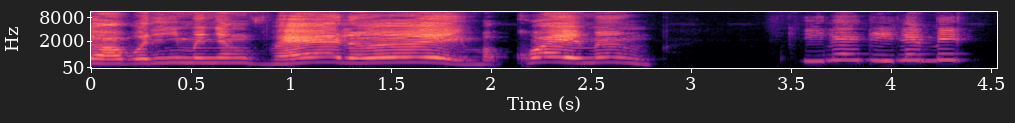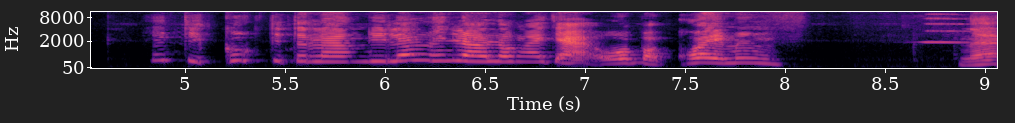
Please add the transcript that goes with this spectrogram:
จอกวันนี้มึงยังแพ้เลยบักควยมึง ดีแล้วดีแล้วมิกให้ติดคุกติดตารางดีแล้วให้เราลงอาจารย์โอ้บักควยมึง นะ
